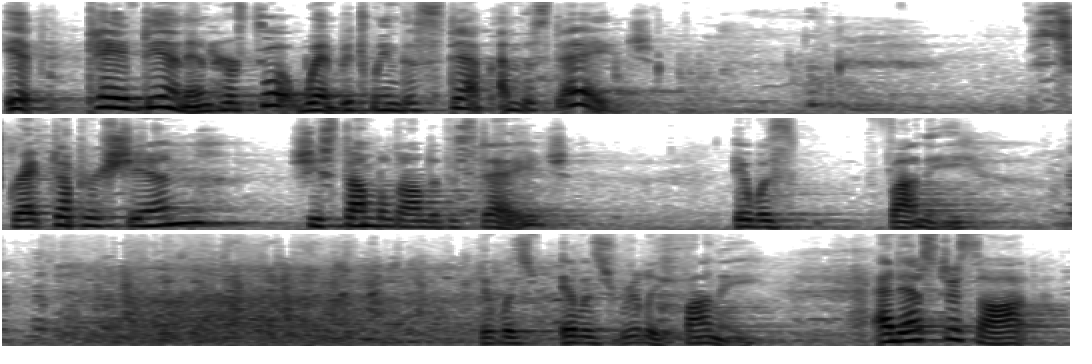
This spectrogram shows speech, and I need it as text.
it caved in and her foot went between the step and the stage. Scraped up her shin. She stumbled onto the stage. It was funny it was it was really funny. And Esther thought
